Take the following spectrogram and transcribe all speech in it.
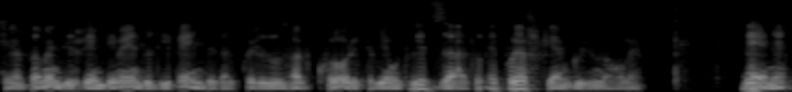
naturalmente il riempimento dipende da quello, dal colore che abbiamo utilizzato, e poi a fianco il nome. Bene,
